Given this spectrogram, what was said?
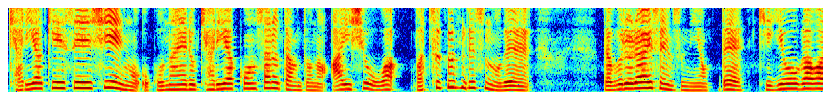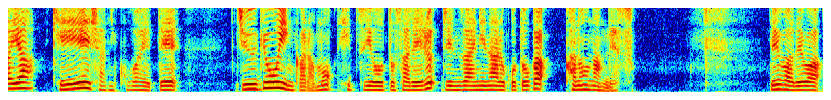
キャリア形成支援を行えるキャリアコンサルタントの相性は抜群ですのでダブルライセンスによって企業側や経営者に加えて従業員からも必要とされる人材になることが可能なんです。ではでは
